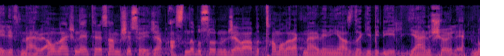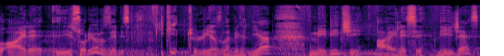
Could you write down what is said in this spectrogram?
Elif Merve. Ama ben şimdi enteresan bir şey söyleyeceğim. Aslında bu sorunun cevabı tam olarak Merve'nin yazdığı gibi değil. Yani şöyle bu aileyi soruyoruz ya biz. İki türlü yazılabilir. Ya Medici ailesi diyeceğiz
